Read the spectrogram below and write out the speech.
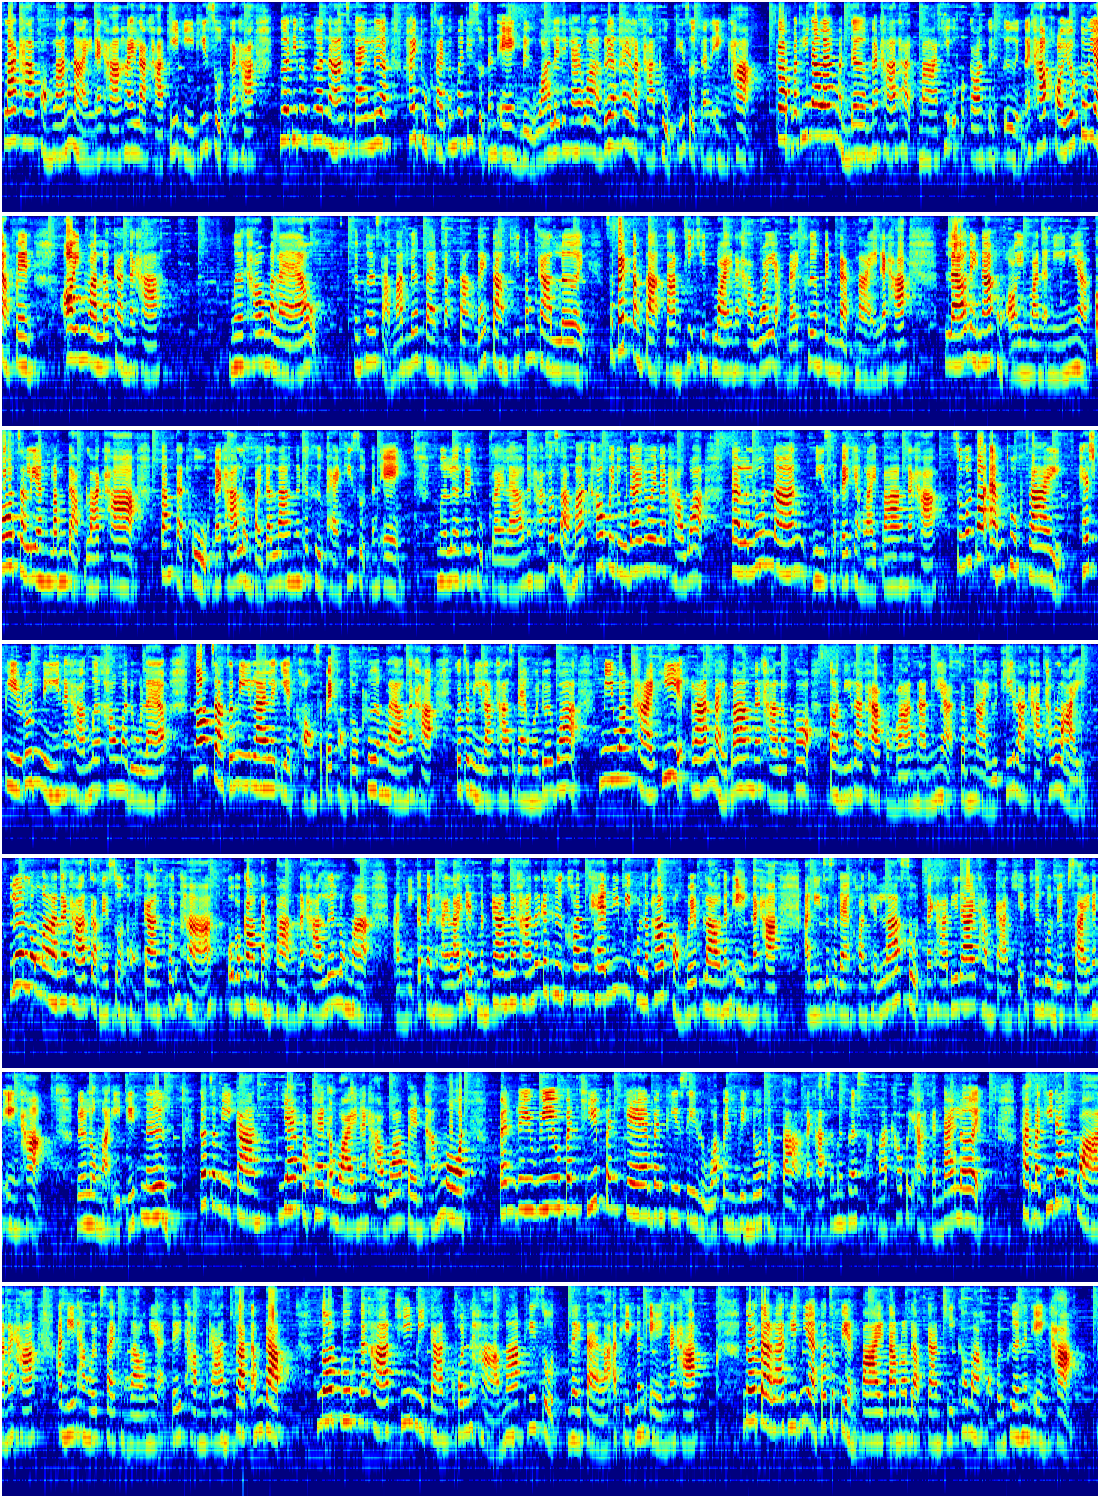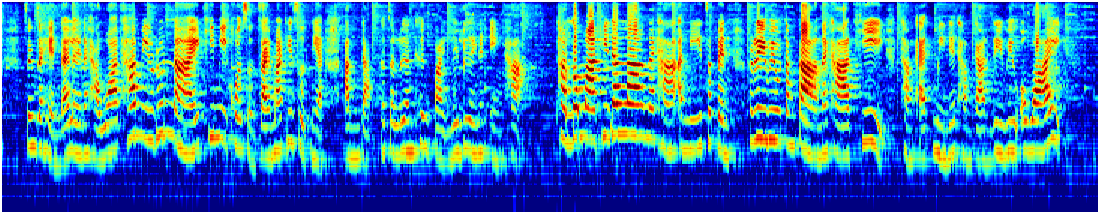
ราคาของร้านไหนนะคะ ให้ราคาที่ดีที่สุดนะคะ เพื่อที่เพื่อนๆนั้นจะได้เลือกให้ถูกใจเพื่อนๆที่สุดนั่นเอง หรือว่าเรียกง่ายๆว่าเลือกให้ราคาถูกที่สุดนั่นเองค่ะกลับมาที่หน้าแรกเหมือนเดิมนะคะ ถัดมาที่อุปกรณ์อื่นๆนะคะ ขอยกตัวอย่างเป็น all in one แล้วกันนะคะ เมื่อเข้ามาแล้ว เพื่อนๆ สามารถเลือกแบรนด์ต่างๆ ได้ตามที่ต้องการเลย สเปคต่างๆ ตามที่คิดไว้นะคะ ว่าอยากได้เครื่องเป็นแบบไหนนะคะแล้วในหน้าของ all in one อันนี้เนี่ย ก็จะเรียงลำดับราคาตั้งแต่ถูกนะคะ ลงไปด้านล่างนั่นก็คือแพงที่สุดนั่นเอง เมื่อเลือกได้ถูกใจแล้วนะคะ ก็สามารถเข้าไปดูได้ด้วยนะคะว่า แต่ละรุ่นนั้นมีสเปคอย่างไรบ้างนะคะ สมมุติว่าแอมถูกใจ HP รุ่นนี้นะคะ เมื่อเข้ามาดูแล้ว นอกจากจะมีรายละเอียดของสเปคของตัวเครื่องแล้วนะคะ ก็จะมีราคาแสดงไว้ด้วยว่า มีวางขายที่ร้านไหนบ้างนะคะ แล้วก็ตอนนี้ราคาของร้านนั้นเนี่ยจำหน่ายอยู่ที่ราคาเท่าไหร่ เลื่อนลงมานะคะจากในส่วนของการค้นหาอุปกรณ์ต่างๆนะคะ เลื่อนลงมา อันนี้ก็เป็นไฮไลท์เด็ดเหมือนกันนะคะ นั่นก็คือคอนเทนต์ที่มีคุณภาพของเว็บเรานั่นเองนะคะ อันนี้จะแสดงคอนเทนต์ล่าสุดนะคะ ที่ได้ทำการเขียนขึ้นบนเว็บไซต์นั่นเองค่ะ เลื่อนลงมาอีกนิดนึงก็จะมีการแยกประเภทเอาไว้นะคะ ว่าเป็นทั้งหมดเป็นรีวิว เป็นทิป เป็นเกม เป็น PC หรือว่าเป็น Windows ต่างๆนะคะ ซึ่งเพื่อนๆสามารถเข้าไปอ่านกันได้เลย ถัดมาที่ด้านขวานะคะ อันนี้ทางเว็บไซต์ของเราเนี่ยได้ทำการจัดอันดับโน้ตบุ๊กนะคะที่มีการค้นหามากที่สุดในแต่ละอาทิตย์นั่นเองนะคะ โดยแต่ละอาทิตย์เนี่ยก็จะเปลี่ยนไปตามลำดับการคลิกเข้ามาของเพื่อนๆนั่นเองค่ะ ซึ่งจะเห็นได้เลยนะคะว่าถ้ามีรุ่นไหนที่มีคนสนใจมากที่สุดเนี่ยอันดับก็จะเลื่อนขึ้นไปเรื่อยๆ นั่นเองค่ะ ถัดลงมาที่ด้านล่างนะคะ อันนี้จะเป็นรีวิวต่างๆนะคะ ที่ทางแอดมินได้ทำการรีวิวเอาไว้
